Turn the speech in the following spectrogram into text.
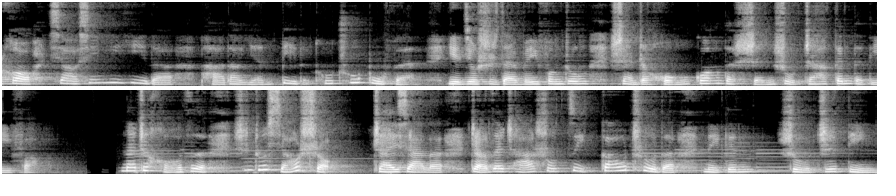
后小心翼翼地爬到岩壁的突出部分，也就是在微风中闪着红光的神树扎根的地方。那只猴子伸出小手。摘下了长在茶树最高处的那根树枝顶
